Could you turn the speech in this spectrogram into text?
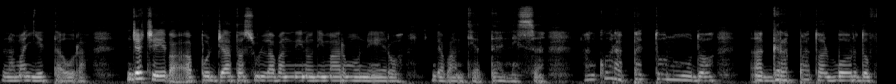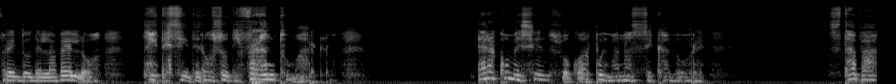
La maglietta ora giaceva appoggiata sul lavandino di marmo nero davanti a Dennis, ancora a petto nudo, aggrappato al bordo freddo del lavello e desideroso di frantumarlo. Era come se il suo corpo emanasse calore. Stava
